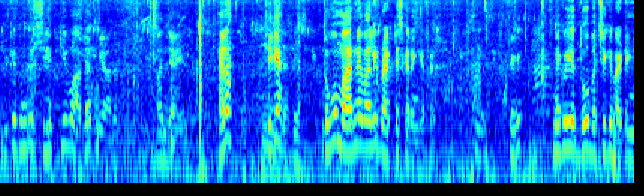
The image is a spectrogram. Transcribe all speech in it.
क्योंकि तुमको शेप की वो आदत आदत बन जाएगी। है ना? ठीक है? तो वो मारने वाली प्रैक्टिस करेंगे फिर। ठीक है? मेरे को ये दो बच्चे की बैटिंग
